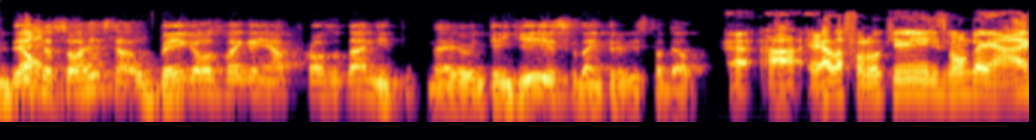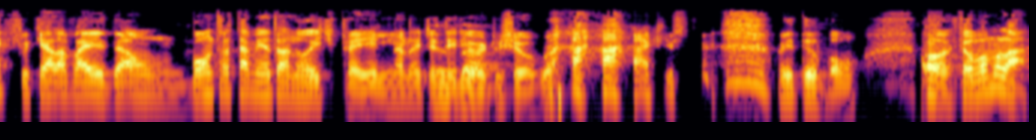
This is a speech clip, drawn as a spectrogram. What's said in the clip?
deixa Então. só registrar. O Bengals vai ganhar por causa da Anitta, né? Eu entendi isso da entrevista dela. Ela falou que eles vão ganhar porque ela vai dar um bom tratamento à noite pra ele na noite Exato. anterior do jogo. Muito bom. Bom, então vamos lá.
